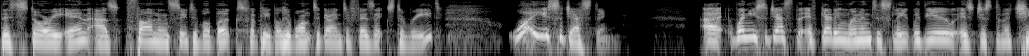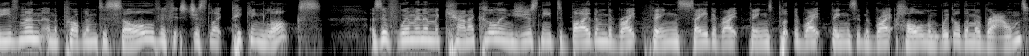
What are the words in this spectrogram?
this story in as fun and suitable books for people who want to go into physics to read, what are you suggesting? Uh, when you suggest that if getting women to sleep with you is just an achievement and a problem to solve, if it's just like picking locks, as if women are mechanical and you just need to buy them the right things, say the right things, put the right things in the right hole and wiggle them around,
